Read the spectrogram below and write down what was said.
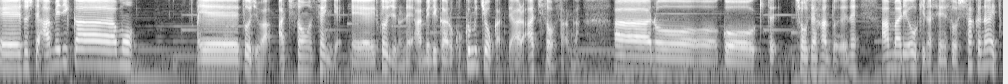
えー、そしてアメリカも、えー、当時はアチソン宣言、えー、当時のね、アメリカの国務長官であるアチソンさんが、あ、のー、こう、北、朝鮮半島でね、あんまり大きな戦争をしたくないと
